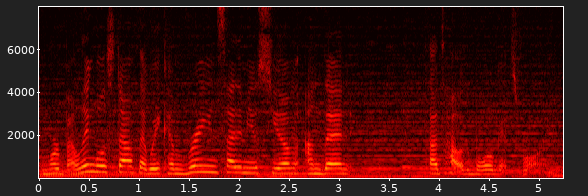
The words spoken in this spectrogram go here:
the more bilingual stuff that we can bring inside the museum, and then that's how the ball gets rolling.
